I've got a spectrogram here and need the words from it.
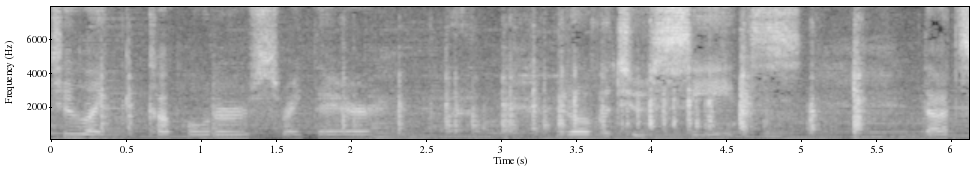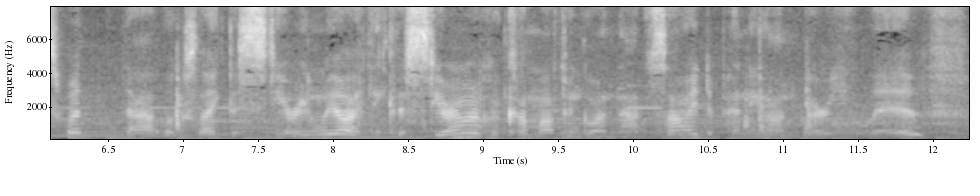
two like cup holders right there middle of the two seats. That's what that looks like, the steering wheel. I think the steering wheel could come up and go on that side depending on where you live.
